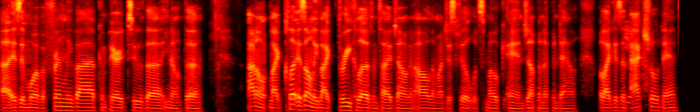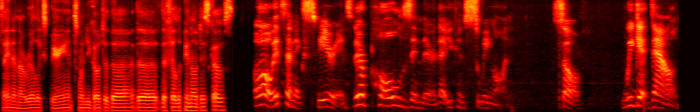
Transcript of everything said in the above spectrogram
Uh, is it more of a friendly vibe compared to the, you know, the I don't like cl- it's only like three clubs in Taichung and all of them are just filled with smoke and jumping up and down. But like is an yeah. actual dancing and a real experience when you go to the the the Filipino discos? Oh, it's an experience. There are poles in there that you can swing on. So we get down.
